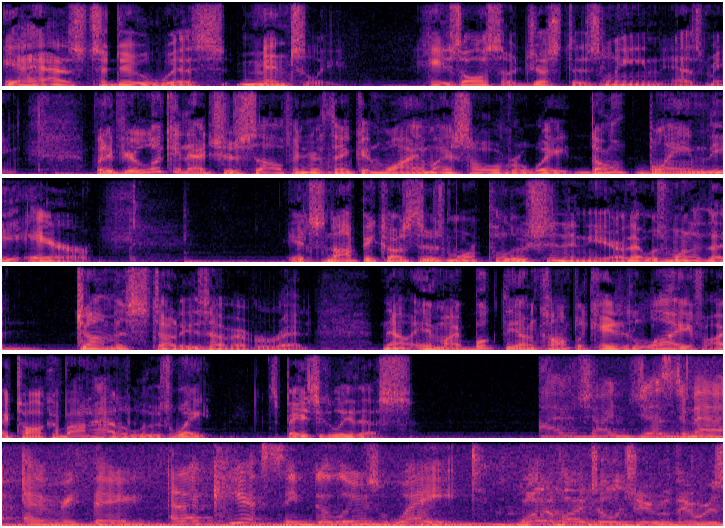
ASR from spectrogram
it has to do with mentally. He's also just as lean as me. But if you're looking at yourself and you're thinking, why am I so overweight? Don't blame the air. It's not because there's more pollution in the air. That was one of the dumbest studies I've ever read. Now, in my book, The Uncomplicated Life, I talk about how to lose weight. It's basically this I've tried just about everything, and I can't seem to lose weight. What if I told you there was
